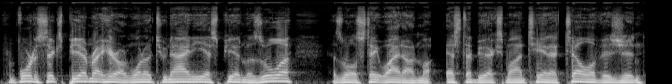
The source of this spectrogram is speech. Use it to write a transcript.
from 4 to 6 p.m. right here on 1029 ESPN Missoula, as well as statewide on SWX Montana Television.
